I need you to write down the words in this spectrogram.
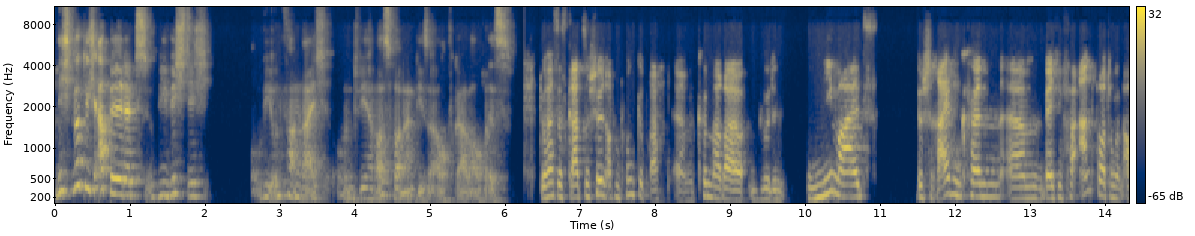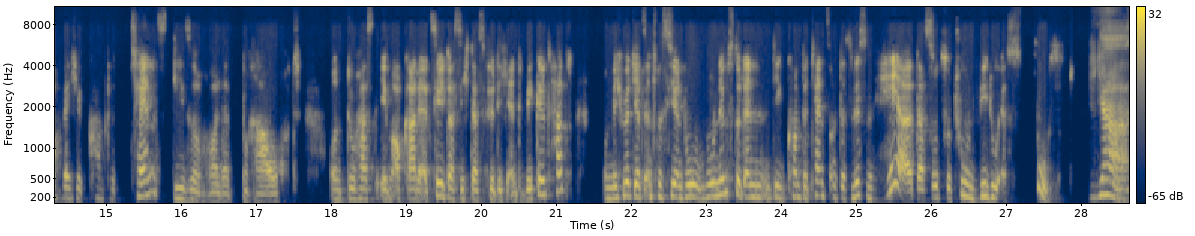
nicht wirklich abbildet, wie wichtig, wie umfangreich und wie herausfordernd diese Aufgabe auch ist. Du hast es gerade so schön auf den Punkt gebracht. Ähm, Kümmerer würde niemals beschreiben können, ähm, welche Verantwortung und auch welche Kompetenz diese Rolle braucht. Und du hast eben auch gerade erzählt, dass sich das für dich entwickelt hat. Und mich würde jetzt interessieren, wo, wo nimmst du denn die Kompetenz und das Wissen her, das so zu tun, wie du es tust? Ja,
